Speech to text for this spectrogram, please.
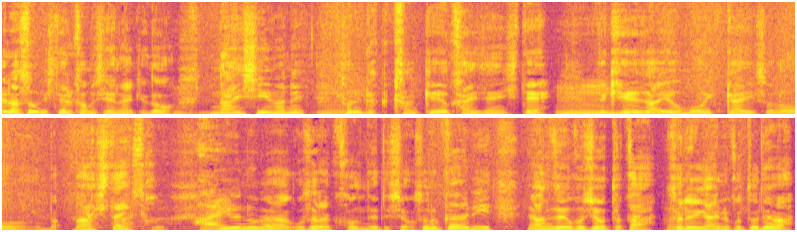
偉そうにしてるかもしれないけど、内心はね、とにかく関係を改善して、で経済をもう一回そのば回したいとはい。いうのがおそらく本音でしょう。その代わり安全保障とかそれ以外のことでは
